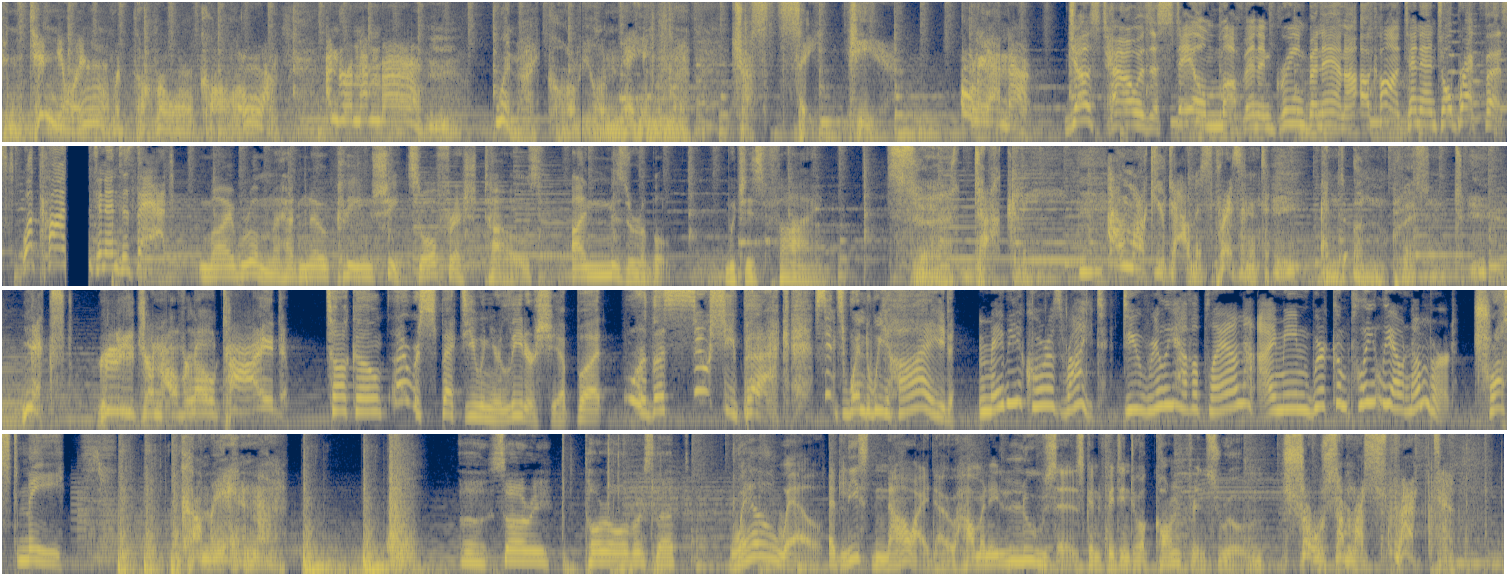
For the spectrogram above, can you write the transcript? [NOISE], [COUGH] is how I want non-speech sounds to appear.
Continuing with the roll call. And remember, when I call your name, just say here. Oleander! Just how is a stale muffin and green banana a continental breakfast? What continent is that? My room had no clean sheets or fresh towels. I'm miserable, which is fine. Sir Darkly, I'll mark you down as present and unpleasant. Next, Legion of Low Tide. Tako, I respect you and your leadership, but we're the sushi pack! Since when do we hide? Maybe Ikura's right. Do you really have a plan? I mean, we're completely outnumbered. Trust me. Come in. Oh, sorry. Toro overslept. Well, well, at least now I know how many losers can fit into a conference room. Show some respect.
